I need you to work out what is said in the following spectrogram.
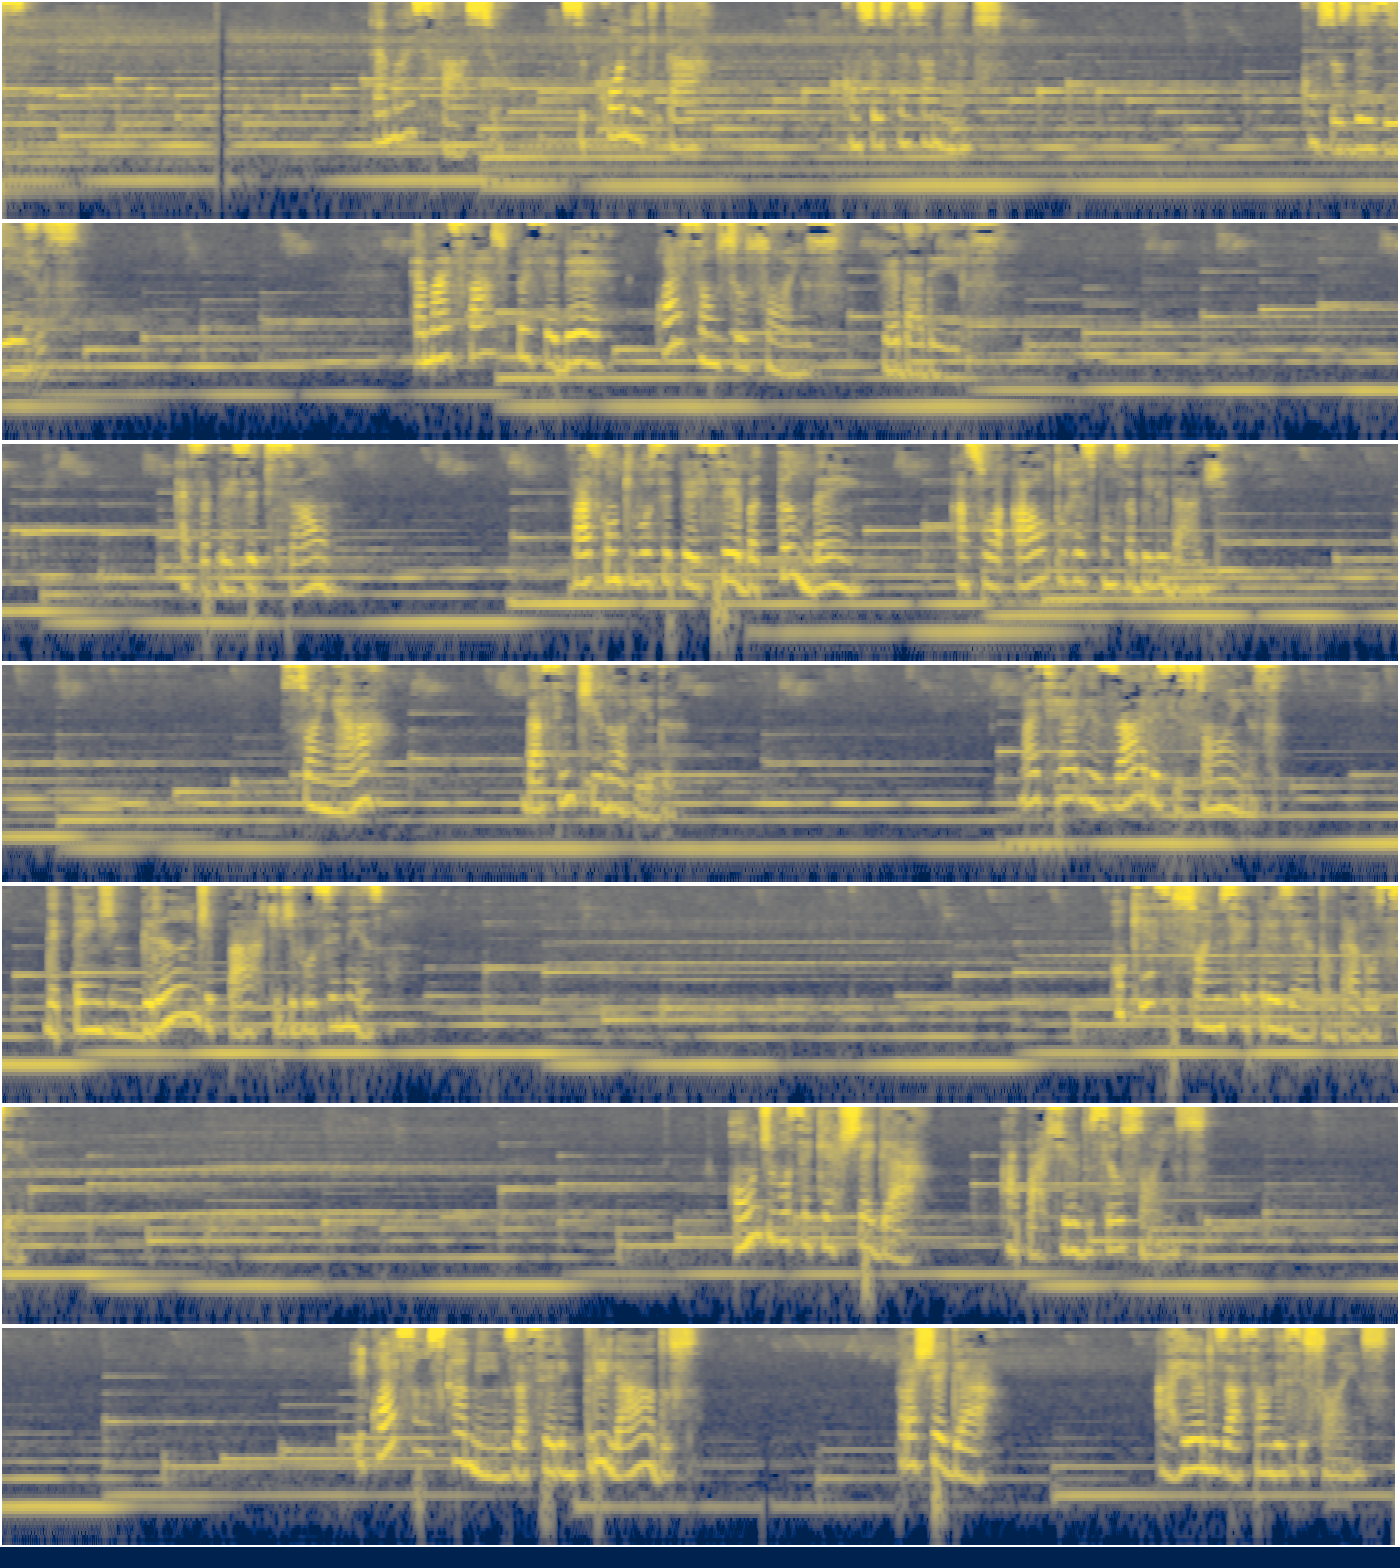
é mais fácil se conectar com seus pensamentos, com seus desejos. É mais fácil perceber quais são os seus sonhos verdadeiros. Essa percepção faz com que você perceba também a sua autorresponsabilidade. Sonhar dá sentido à vida. Mas realizar esses sonhos depende em grande parte de você mesmo. O que esses sonhos representam para você? Onde você quer chegar a partir dos seus sonhos. E quais são os caminhos a serem trilhados para chegar à realização desses sonhos?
